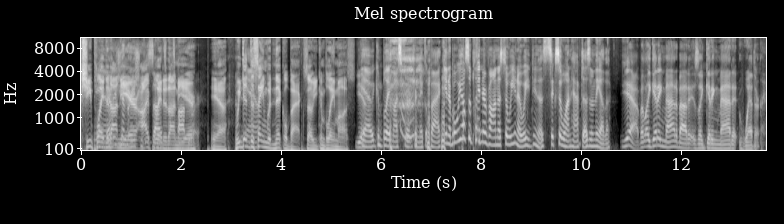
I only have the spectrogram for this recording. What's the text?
she played Yeah. it Every on the air. I played it what's on the air. Popular. Yeah. We did Yeah. the same with Nickelback, so you can blame us. yeah. Yeah. we can blame us for, for Nickelback. You know, but we also played Nirvana, so we, you know, we you know six of one, half dozen of the other. Yeah, but like getting mad about it is like getting mad at weather.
